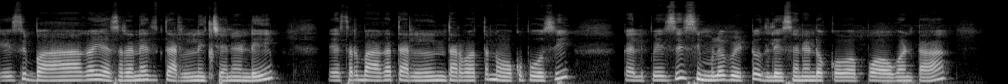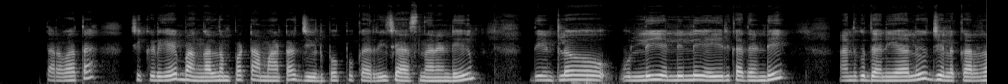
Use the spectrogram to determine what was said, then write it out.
వేసి బాగా ఎసరు అనేది తెరలనిచ్చానండి. ఎసరు బాగా తెరలిన తర్వాత నూక పోసి కలిపేసి సిమ్లో పెట్టి వదిలేసానండి. ఒక పావు గంట. తర్వాత చిక్కుడుకాయ బంగాళదుంప టమాటా జీడిపప్పు కర్రీ చేస్తున్నానండి. దీంట్లో ఉల్లి ఎల్లుల్లి వేయరు కదండి. అందుకు ధనియాలు జీలకర్ర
